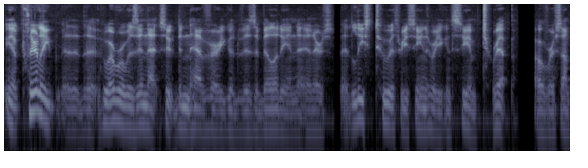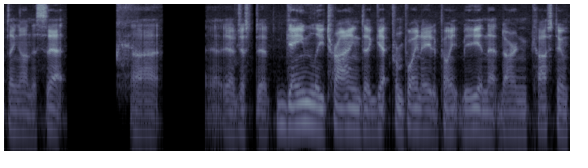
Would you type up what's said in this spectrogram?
you know clearly uh, the, whoever was in that suit didn't have very good visibility, and, and there's at least two or three scenes where you can see him trip over something on the set uh, uh, just uh, gamely trying to get from point A to point B in that darn costume.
